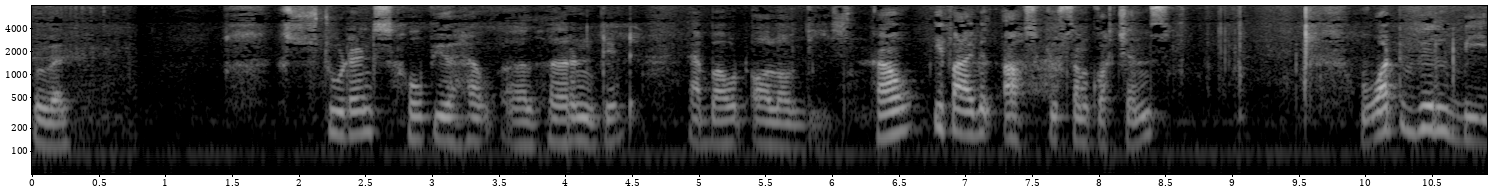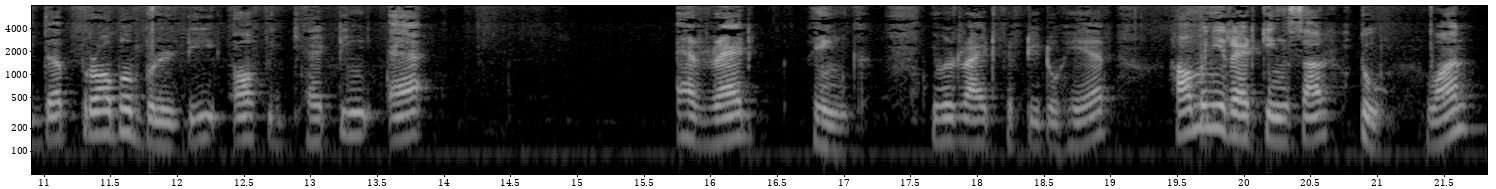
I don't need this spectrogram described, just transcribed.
12 students hope you have uh, learned it about all of these. Now if I will ask you some questions what will be the probability of getting a a red king? You will write 52 here. How many red kings are 2 1 2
